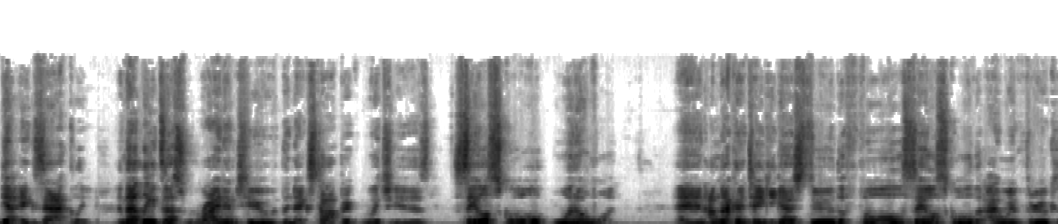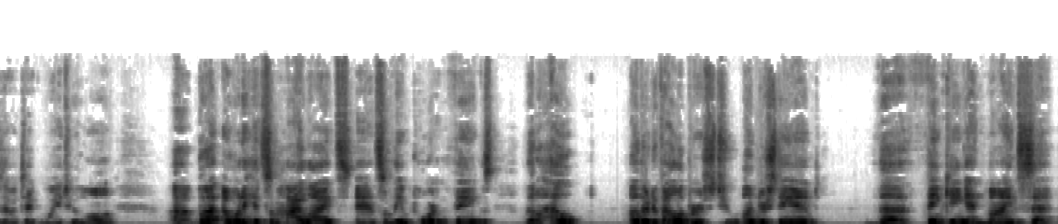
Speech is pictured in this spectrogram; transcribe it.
Yeah, exactly. And that leads us right into the next topic, which is Sales School 101. And I'm not going to take you guys through the full sales school that I went through because that would take way too long. Uh, but I want to hit some highlights and some of the important things that'll help other developers to understand the thinking and mindset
